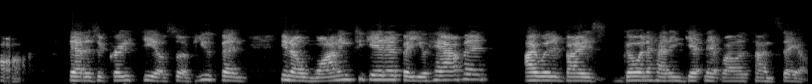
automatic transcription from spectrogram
off. That is a great deal. So if you've been you know, wanting to get it, but you haven't, I would advise going ahead and getting it while it's on sale.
